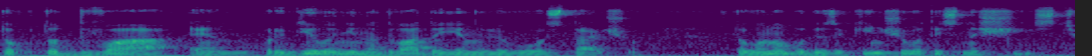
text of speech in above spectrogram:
тобто 2n приділені на 2 дає нульову остачу, то воно буде закінчуватись на 6.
